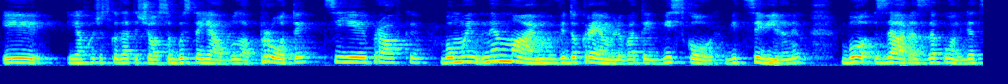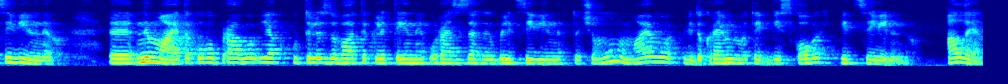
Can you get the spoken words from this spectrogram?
і я хочу сказати, що особисто я була проти цієї правки, бо ми не маємо відокремлювати військових від цивільних, бо зараз закон для цивільних е, не має такого права, як утилізувати клітини у разі загибелі цивільних. То чому ми маємо відокремлювати військових від цивільних? Але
